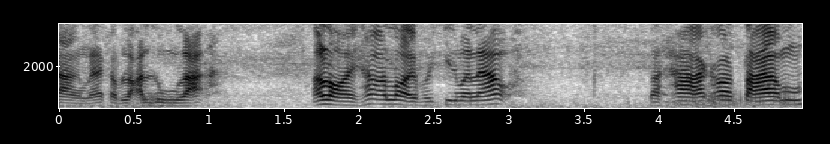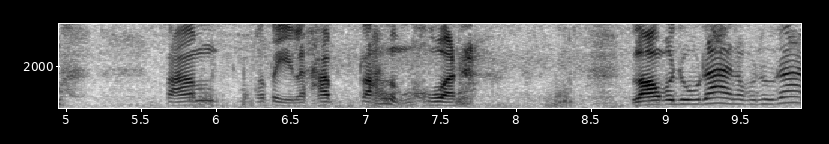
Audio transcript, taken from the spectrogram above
ดังนะ กับร้านลุงละ อร่อยครับอร่อยผมกินมาแล้ว ราคาก็ตามตามปกติแหละครับ ตามสมควร ลองไปดูได้ลองไปดูได้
